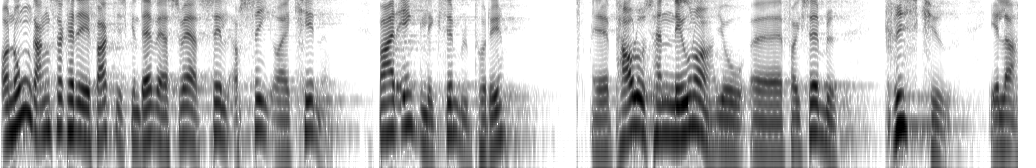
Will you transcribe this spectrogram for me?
Og nogle gange så kan det faktisk endda være svært selv at se og erkende. Bare et enkelt eksempel på det. Øh, Paulus han nævner jo øh, for eksempel griskhed, eller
